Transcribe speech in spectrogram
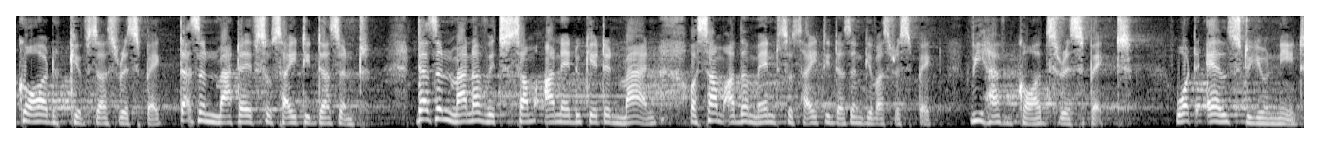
God gives us respect. Doesn't matter if society doesn't. Doesn't matter which some uneducated man or some other man society doesn't give us respect. We have God's respect. What else do you need?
